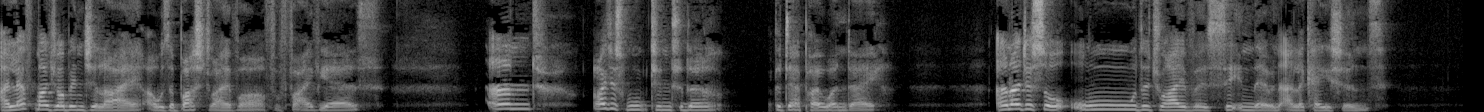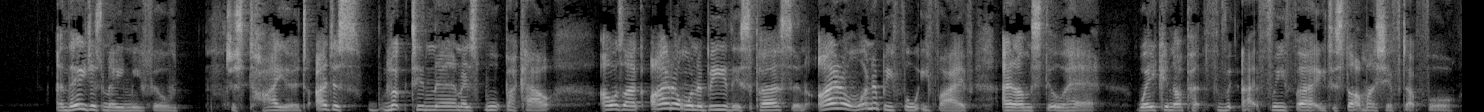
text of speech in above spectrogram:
I left my job in July. I was a bus driver for 5 years. And I just walked into the the depot one day. And I just saw all the drivers sitting there in allocations. And they just made me feel just tired. I just looked in there and I just walked back out. I was like, I don't want to be this person. I don't want to be 45 and I'm still here, waking up at, th- at 3.30 to start my shift at 4.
